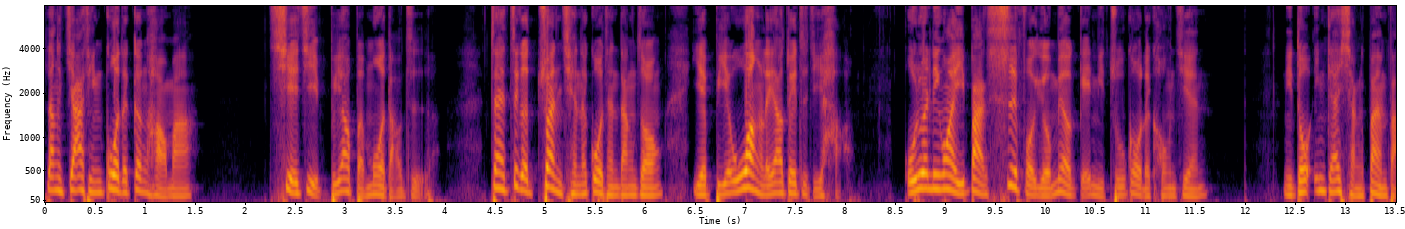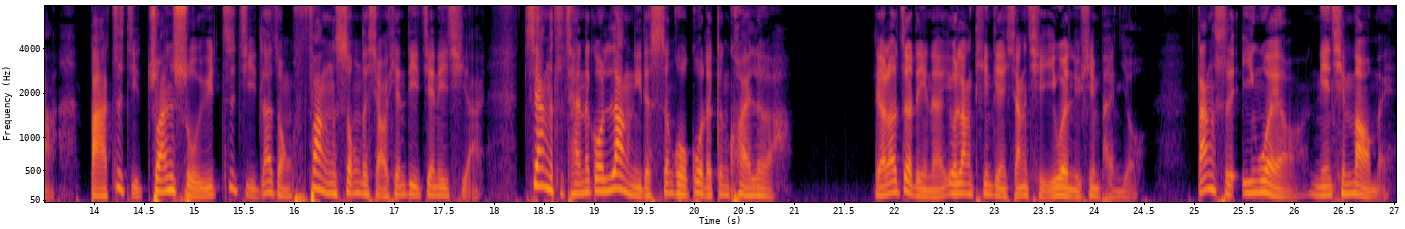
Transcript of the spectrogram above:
让家庭过得更好吗？切记不要本末倒置了。在这个赚钱的过程当中，也别忘了要对自己好。无论另外一半是否有没有给你足够的空间，你都应该想办法把自己专属于自己那种放松的小天地建立起来，这样子才能够让你的生活过得更快乐啊！聊到这里呢，又让听点想起一位女性朋友。当时因为哦年轻貌美，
